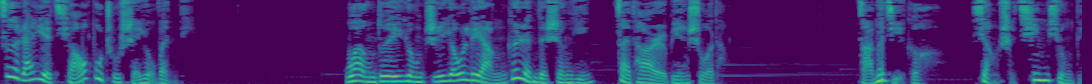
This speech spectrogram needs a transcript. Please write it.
自然也瞧不出谁有问题。旺堆用只有两个人的声音在他耳边说道：“咱们几个像是亲兄弟。”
